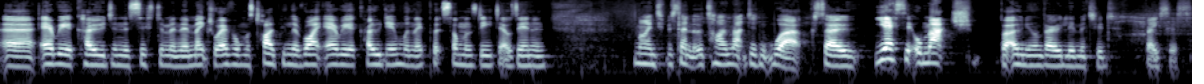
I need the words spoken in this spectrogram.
uh, area code in the system and then make sure everyone was typing the right area code in when they put someone's details in. And 90% of the time that didn't work. So, yes, it will match, but only on very limited basis.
